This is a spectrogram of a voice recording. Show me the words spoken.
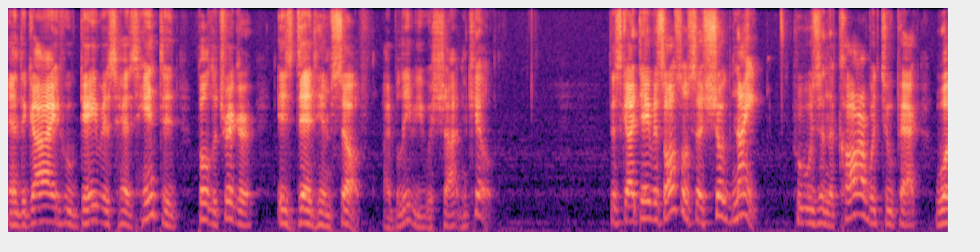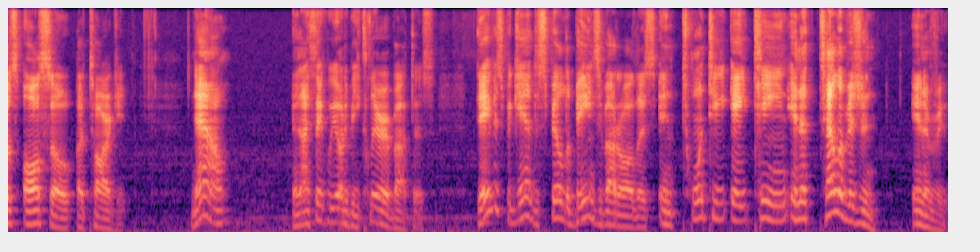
and the guy who Davis has hinted pulled the trigger is dead himself. I believe he was shot and killed. This guy Davis also says Suge Knight, who was in the car with Tupac, was also a target. Now, and I think we ought to be clear about this, Davis began to spill the beans about all this in 2018 in a television interview.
